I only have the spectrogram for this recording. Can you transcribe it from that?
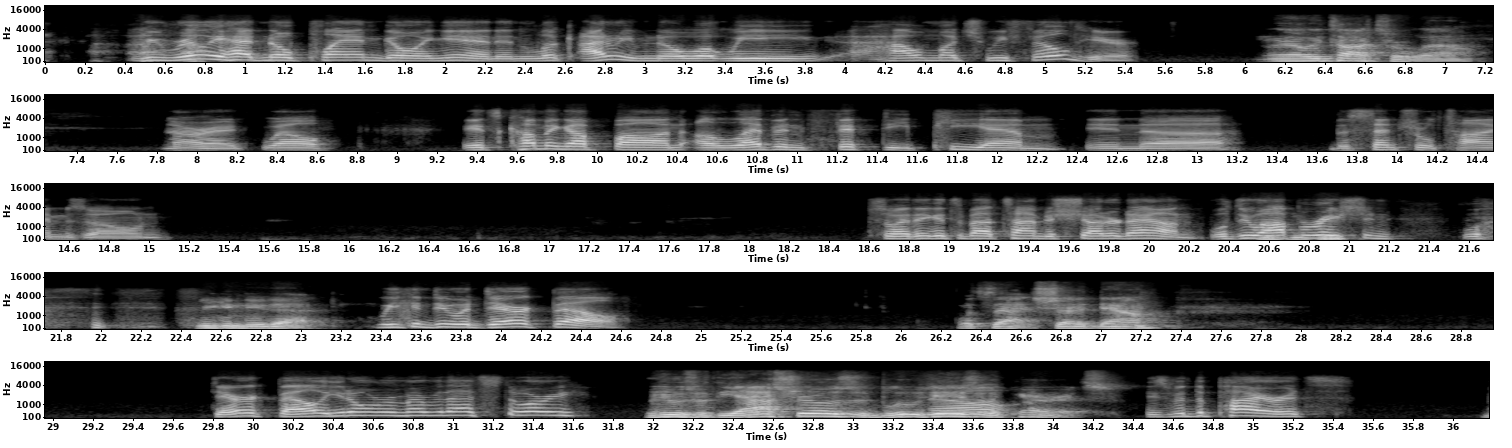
we really had no plan going in, and look, I don't even know what we, how much we filled here. Well, we talked for a while. All right. Well, it's coming up on 11:50 p.m. in uh, the Central Time Zone. So I think it's about time to shut her down. We'll do Operation. we can do that. We can do a Derek Bell. What's that? Shut it down. Derek Bell, you don't remember that story? He was with the Astros, the Blue Jays, no, or the Pirates. He's with the Pirates.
